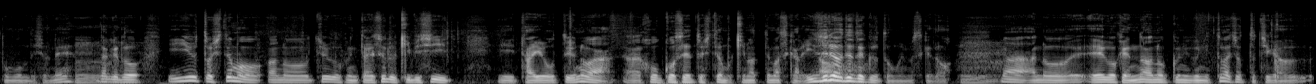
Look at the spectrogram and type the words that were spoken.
と思うんですよね。だけど EU としてもあの中国に対する厳しい対応というのは方向性としても決まってますからいずれは出てくると思いますけど、まあ、あの英語圏のあの国々とはちょっと違う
